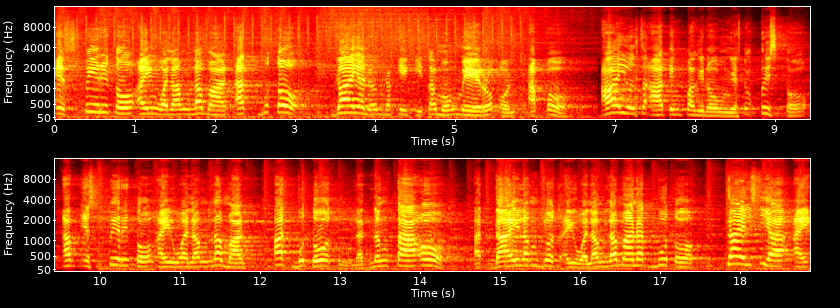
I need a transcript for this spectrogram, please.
espiritu ay walang laman at buto gaya ng nakikita mong meron ako. Ayon sa ating Panginoong Yeso Kristo, ang Espiritu ay walang laman at buto tulad ng tao. At dahil ang Diyos ay walang laman at buto, dahil siya ay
